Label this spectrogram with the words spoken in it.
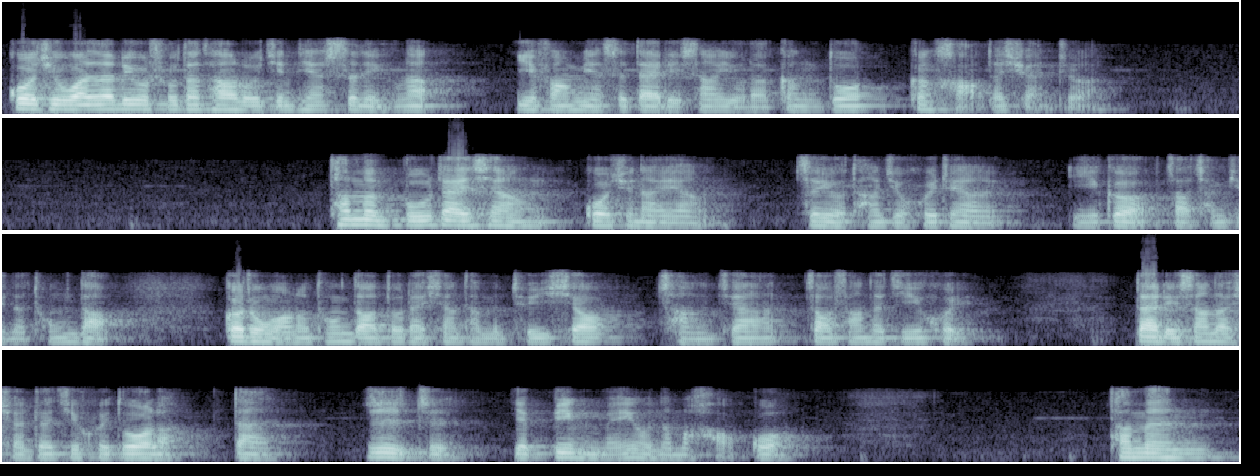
过去玩的六熟的套路今天失灵了。一方面是代理商有了更多更好的选择，他们不再像过去那样只有糖酒会这样一个造产品的通道，各种网络通道都在向他们推销厂家招商的机会，代理商的选择机会多了，但日子也并没有那么好过。他们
